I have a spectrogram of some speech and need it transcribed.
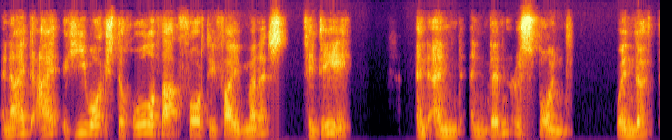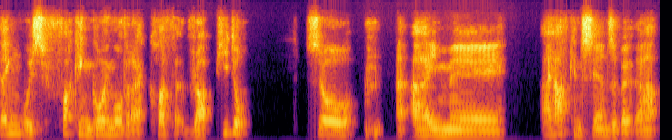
And I, I he watched the whole of that 45 minutes today and and and didn't respond when the thing was fucking going over a cliff at Rapido. So I'm uh, I have concerns about that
